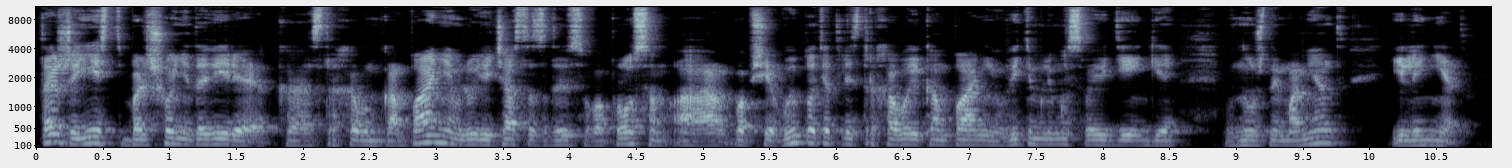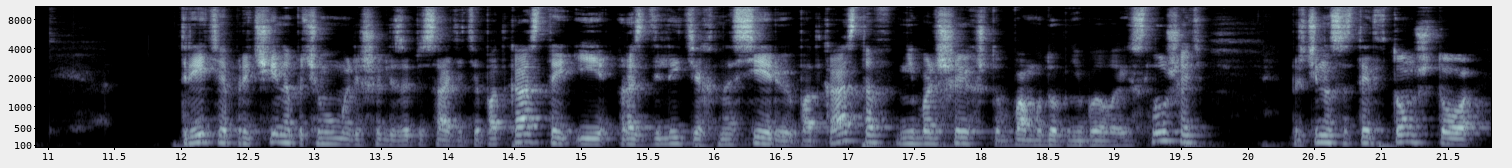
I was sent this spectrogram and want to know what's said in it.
Также есть большое недоверие к страховым компаниям. Люди часто задаются вопросом, а вообще выплатят ли страховые компании, увидим ли мы свои деньги в нужный момент или нет. Третья причина, почему мы решили записать эти подкасты и разделить их на серию подкастов небольших, чтобы вам удобнее было их слушать. Причина состоит в том, что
